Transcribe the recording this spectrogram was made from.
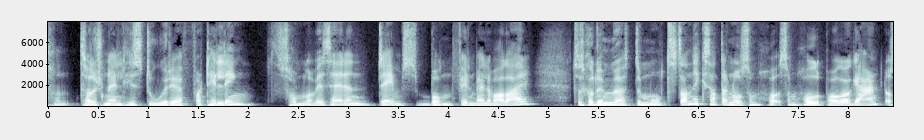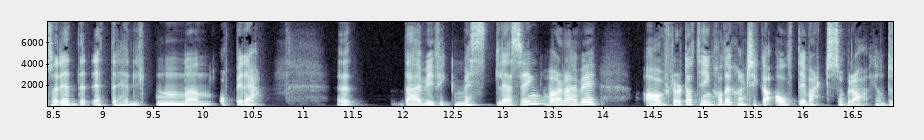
sånn tradisjonell historiefortelling, som når vi ser en James Bond-film eller hva det er, så skal du møte motstand. ikke sant? Det er noe som, som holder på å gå gærent, og så retter helten eh, opp i det. Eh, der vi fikk mest lesing, var der vi avslørte at ting hadde kanskje ikke alltid vært så bra. Du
